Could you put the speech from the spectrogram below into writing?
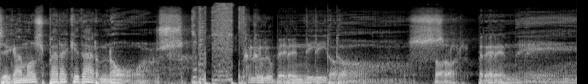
Llegamos para quedarnos. Club Bendito sorprende.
